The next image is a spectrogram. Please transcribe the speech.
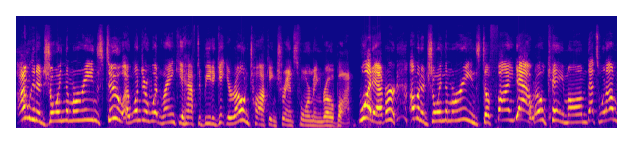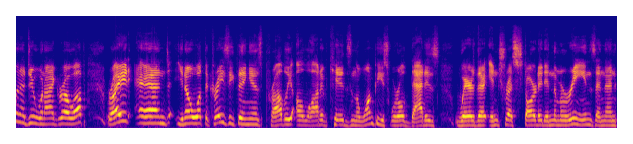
I'm gonna join the Marines too. I wonder what rank you have to be to get your own talking transforming robot. Whatever. I'm gonna join the Marines to find out. Okay, mom, that's what I'm gonna do when I grow up, right? And you know what the crazy thing is? Probably a lot of kids in the One Piece world, that is where their interest started in the Marines, and then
